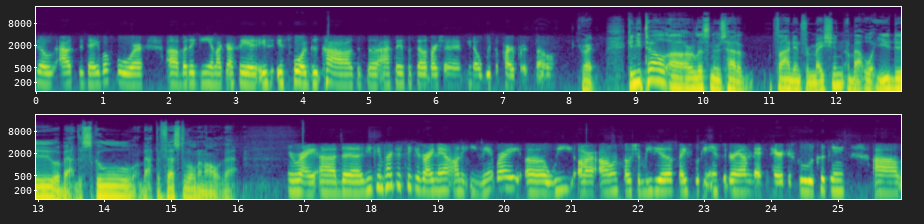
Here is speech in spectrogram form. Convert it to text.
you know out the day before. Uh, but again, like I said, it's, it's for a good cause. It's a I say it's a celebration, you know, with a purpose. So. Great. Can you tell uh, our listeners how to find information about what you do, about the school, about the festival, and all of that? Right. Uh, the you can purchase tickets right now on the Eventbrite. Uh, we are on social media, Facebook and Instagram. Natchez Heritage School of Cooking. Uh,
